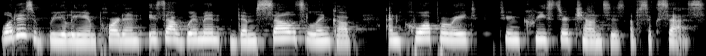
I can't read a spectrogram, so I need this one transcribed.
what is really important is that women themselves link up and cooperate to increase their chances of success.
